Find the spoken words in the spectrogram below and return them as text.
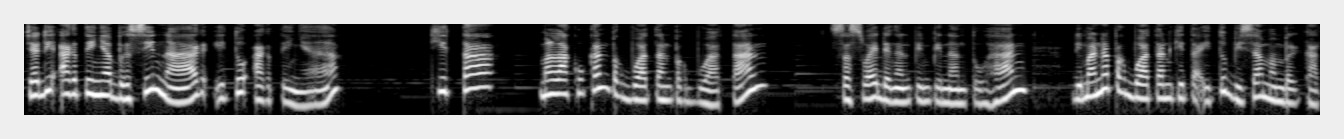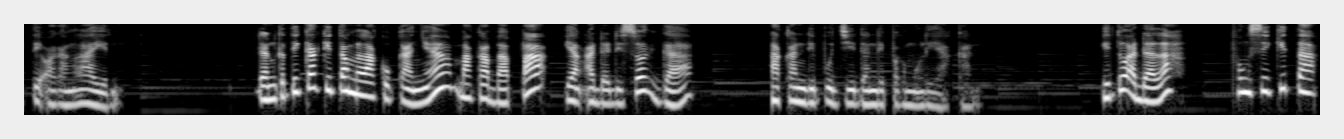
Jadi artinya bersinar itu artinya kita melakukan perbuatan-perbuatan sesuai dengan pimpinan Tuhan di mana perbuatan kita itu bisa memberkati orang lain. Dan ketika kita melakukannya, maka Bapa yang ada di surga akan dipuji dan dipermuliakan. Itu adalah fungsi kita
